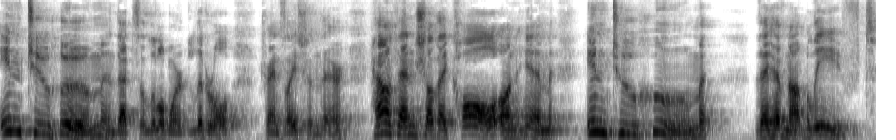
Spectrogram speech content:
into whom, and that's a little more literal translation there, how then shall they call on him into whom they have not believed?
